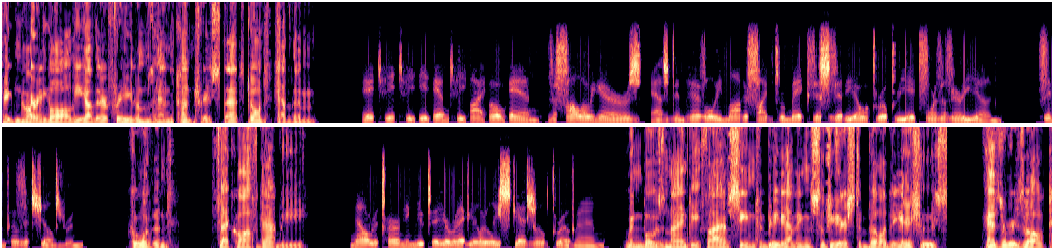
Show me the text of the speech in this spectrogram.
ignoring all the other freedoms and countries that don't have them. H-E-T-E-N-T-I-O-N. The following errors has been heavily modified to make this video appropriate for the very young. Think of the children. Couldn't. Feck off Gabby. Now returning you to your regularly scheduled program. Windows 95 seem to be having severe stability issues. As a result,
